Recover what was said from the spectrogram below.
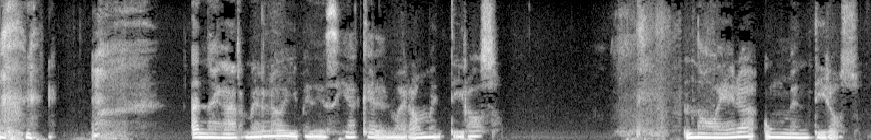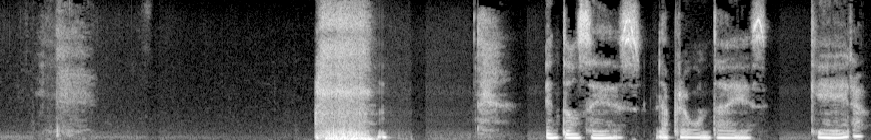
a negármelo y me decía que él no era un mentiroso. No era un mentiroso. Entonces, la pregunta es, ¿qué era?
